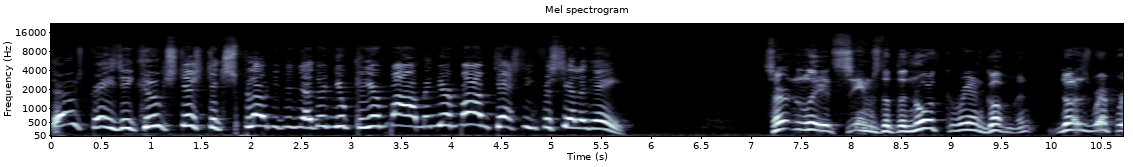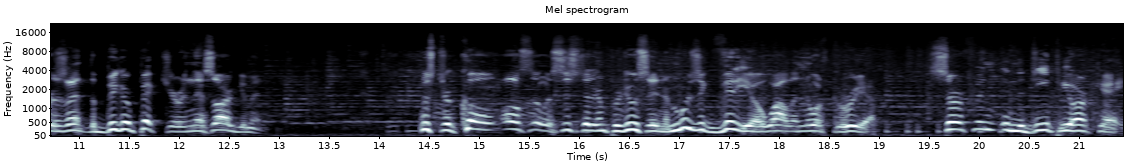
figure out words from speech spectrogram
Those crazy kooks just exploded another nuclear bomb in their bomb testing facility. Certainly, it seems that the North Korean government does represent the bigger picture in this argument. Mr. Cole also assisted in producing a music video while in North Korea, surfing in the DPRK.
